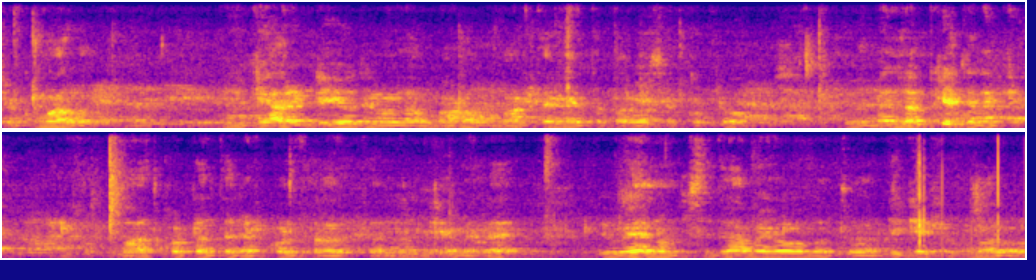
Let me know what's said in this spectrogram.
ಶಿವಕುಮಾರ್ ಅವರು ಈ ಗ್ಯಾರಂಟಿ ಯೋಜನೆಗಳನ್ನ ಮಾಡೋ ಮಾಡ್ತೇವೆ ಅಂತ ಭರವಸೆ ಕೊಟ್ಟು ಇವ್ರ ಮೇಲೆ ನಂಬಿಕೆ ಜನಕ್ಕೆ ಮಾತು ಕೊಟ್ಟಂತೆ ನಡ್ಕೊಳ್ತಾರೆ ಅಂತ ನಂಬಿಕೆ ಮೇಲೆ ಇವರೇನು ಸಿದ್ದರಾಮಯ್ಯನವರು ಮತ್ತು ಡಿ ಕೆ ಶಿವಕುಮಾರ್ ಅವರು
